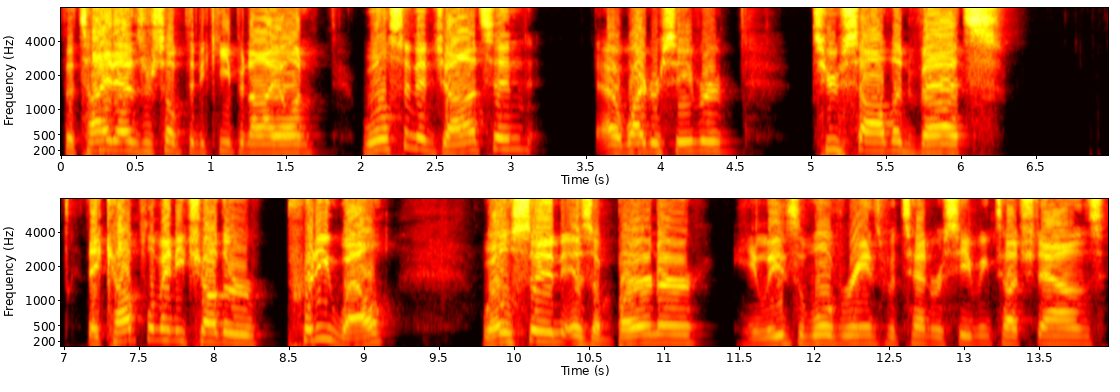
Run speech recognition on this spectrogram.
the tight ends are something to keep an eye on. Wilson and Johnson, a wide receiver, two solid vets. They complement each other pretty well. Wilson is a burner. He leads the Wolverines with 10 receiving touchdowns.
